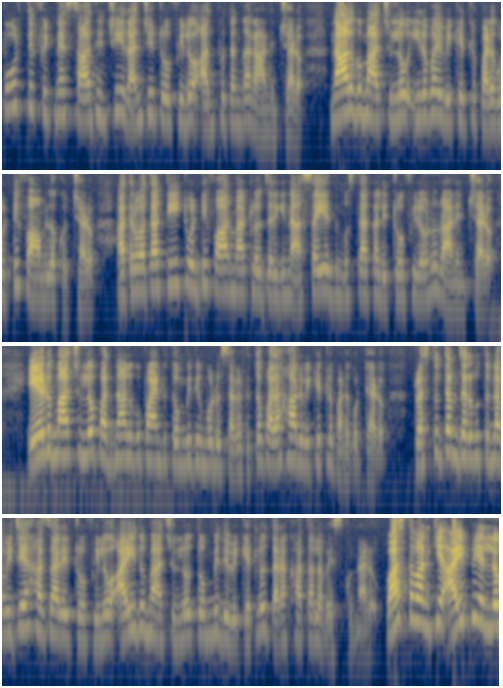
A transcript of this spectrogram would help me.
పూర్తి ఫిట్నెస్ సాధించి రంజీ ట్రోఫీలో అద్భుతంగా రాణించాడు. నాలుగు మ్యాచ్ల్లో ఇరవై వికెట్లు పడగొట్టి ఫామ్లోకి వచ్చాడు. ఆ తర్వాత టీ ట్వంటీ ఫార్మాట్లో జరిగిన సయ్యద్ ముస్తాక్ అలీ ట్రోఫీలోనూ రాణించాడు. ఏడు మ్యాచ్ల్లో పద్నాలుగు పాయింట్ తొమ్మిది మూడు సగటుతో పదహారు వికెట్లు పడగొట్టాడు. ప్రస్తుతం జరుగుతున్న విజయ్ హజారే ట్రోఫీలో ఐదు మ్యాచ్ల్లో తొమ్మిది వికెట్లు తన ఖాతాలో వేసుకున్నాడు. వాస్తవానికి ఐపీఎల్లో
